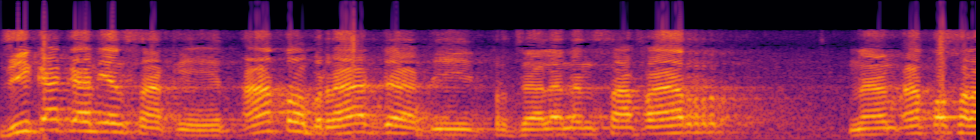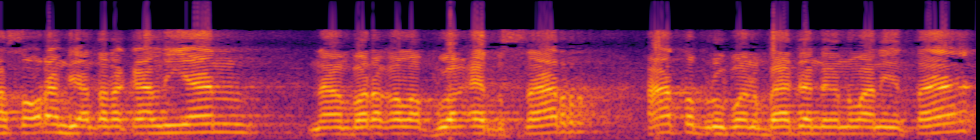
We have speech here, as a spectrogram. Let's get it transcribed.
Jika kalian sakit atau berada di perjalanan safar nah atau salah seorang di antara kalian nah barakallahu buang air besar atau berhubungan badan dengan wanita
